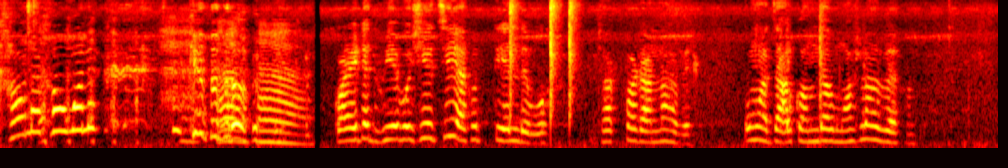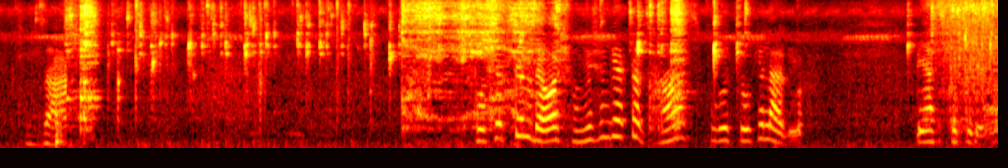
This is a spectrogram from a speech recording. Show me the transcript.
খাও না খাও মানে? দাও। হ্যাঁ কড়াইটা ধুয়ে বসিয়েছি এখন তেল দেবো। ঝটপট রান্না হবে। ওমা জাল কম দাও মশলা হবে এখন। যা। সর্ষের তেল দেওয়ার সঙ্গে সঙ্গে একটা ঘাস পুরো চোখে লাগল। পেঁয়াজ কেটে দেবো।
